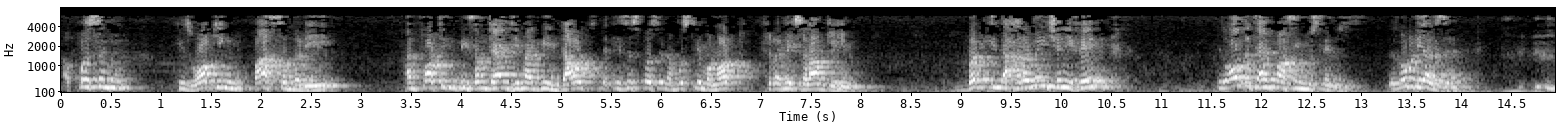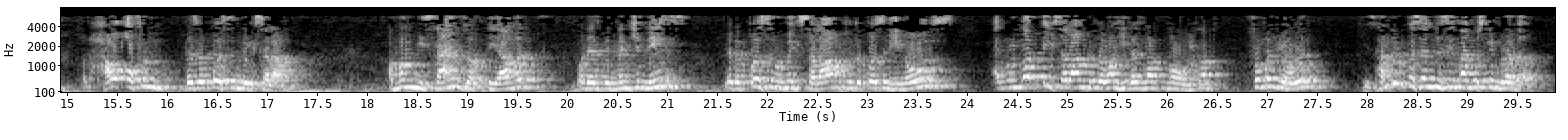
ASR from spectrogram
A person, he's walking past somebody, unfortunately sometimes he might be in doubt that is this person a Muslim or not, should I make salam to him? But in the Haramain Sharifain, he's all the time passing Muslims. There's nobody else there. But how often does a person make salam? Among the signs of Qiyamah, what has been mentioned is that a person will make salam to the person he knows, and will not make salam to the one he does not know, he's not familiar with. He's 100% this is my Muslim brother.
